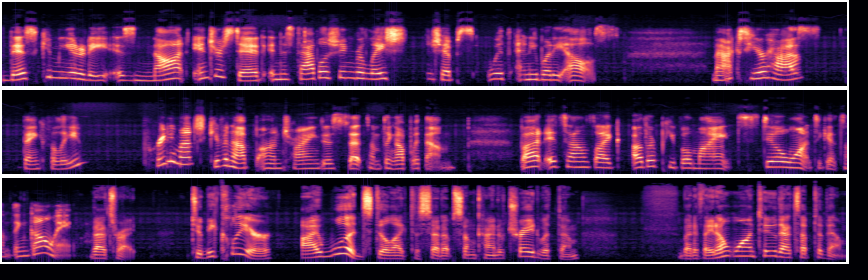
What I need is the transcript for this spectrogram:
This community is not interested in establishing relationships with anybody else. Max here has, thankfully, pretty much given up on trying to set something up with them. But it sounds like other people might still want to get something going. That's right. To be clear, I would still like to set up some kind of trade with them, but if they don't want to, that's up to them.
